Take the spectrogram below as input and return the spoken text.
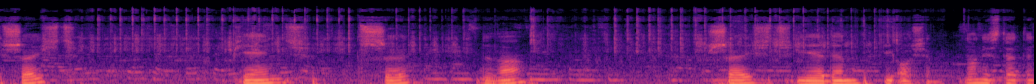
i 6. 5, 3, 2, 6, 1 i 8. No niestety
